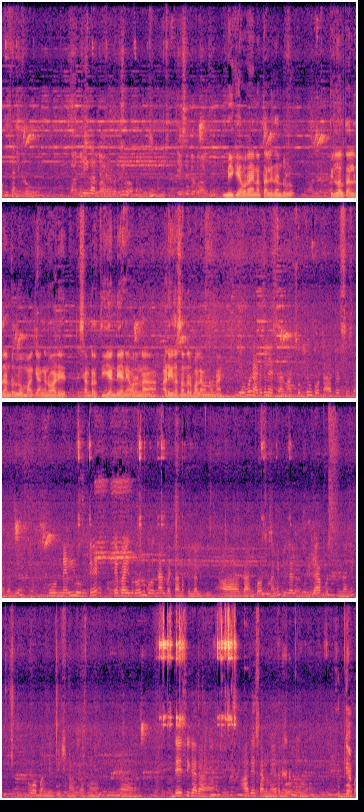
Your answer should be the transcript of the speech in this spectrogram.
ఒక సెంటరు బీగాలు పగలగొట్టి ఓపెన్ చేసినాం సార్ మీకు ఎవరైనా తల్లిదండ్రులు పిల్లల తల్లిదండ్రులు మాకు అంగన్వాడీ సెంటర్ తీయండి అని ఎవరన్నా అడిగిన సందర్భాలు ఏమైనా ఉన్నాయి? ఎవరు అడగలేదు సార్. మాకు సుప్రీంకోర్టు ఆర్డర్స్ సార్ అవి. మూడు నెలలు ఉంటే డెబ్బై ఐదు రోజులు భోజనాలు పెట్టాలి పిల్లలకి. ఆ, దానికోసమని పిల్లలకి గ్యాప్ వస్తుందని ఓపెన్ చేయించినారు సార్ జేసీ గారి ఆదేశాల మేరకు మేము ఫుడ్ గ్యాప్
